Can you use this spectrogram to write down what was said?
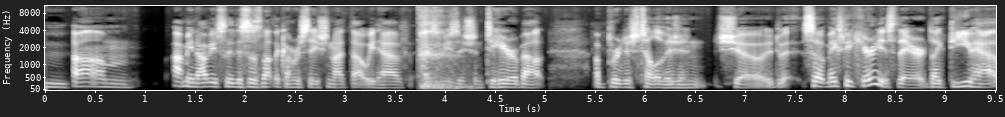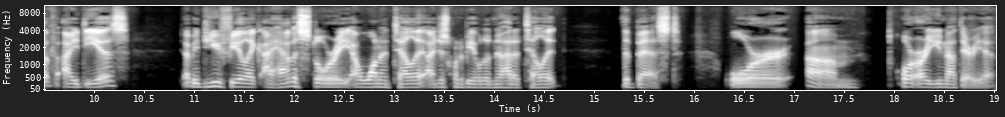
mm. um, I mean, obviously, this is not the conversation I thought we'd have as a musician to hear about a British television show. So it makes me curious there. Like, do you have ideas? I mean, do you feel like I have a story, I want to tell it, I just want to be able to know how to tell it the best, or um, or are you not there yet?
